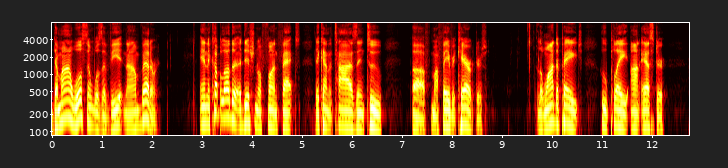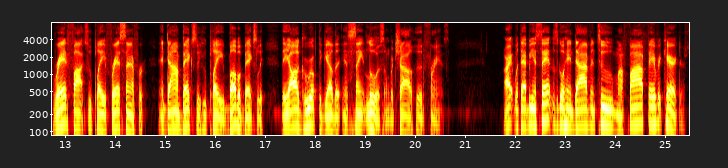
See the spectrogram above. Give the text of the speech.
Demond Wilson was a Vietnam veteran, and a couple other additional fun facts that kind of ties into uh, my favorite characters. LaWanda Page, who played Aunt Esther, Redd Foxx, who played Fred Sanford, and Don Bexley, who played Bubba Bexley, they all grew up together in St. Louis and were childhood friends. All right, with that being said, let's go ahead and dive into my five favorite characters.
